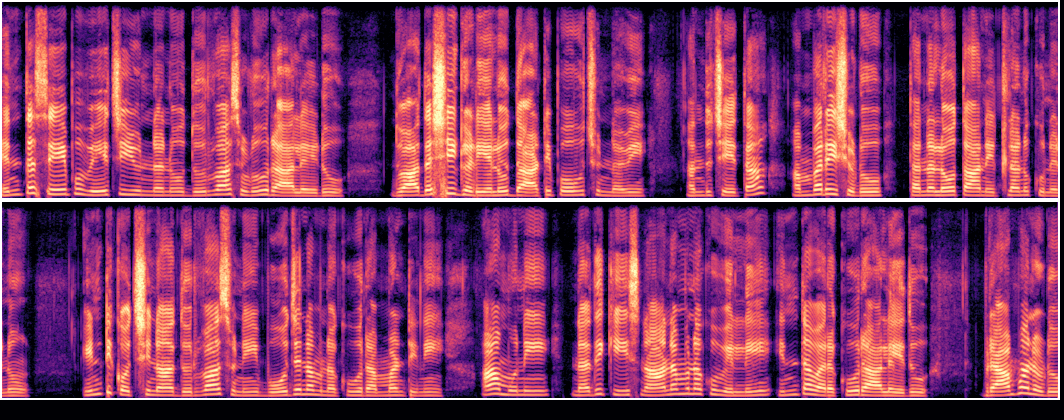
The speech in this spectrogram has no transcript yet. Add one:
ఎంతసేపు వేచియున్నను దుర్వాసుడు రాలేడు. ద్వాదశి గడియలు దాటిపోవుచున్నవి. అందుచేత అంబరీషుడు తనలో తానిట్లనుకునెను ఇంటికొచ్చిన దుర్వాసుని భోజనమునకు రమ్మంటిని. ఆ ముని నదికి స్నానమునకు వెళ్ళి ఇంతవరకు రాలేదు. బ్రాహ్మణుడు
